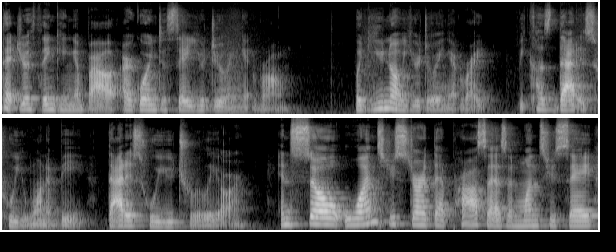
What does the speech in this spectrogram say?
that you're thinking about are going to say you're doing it wrong. But you know you're doing it right because that is who you want to be. That is who you truly are. And so once you start that process and once you say,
